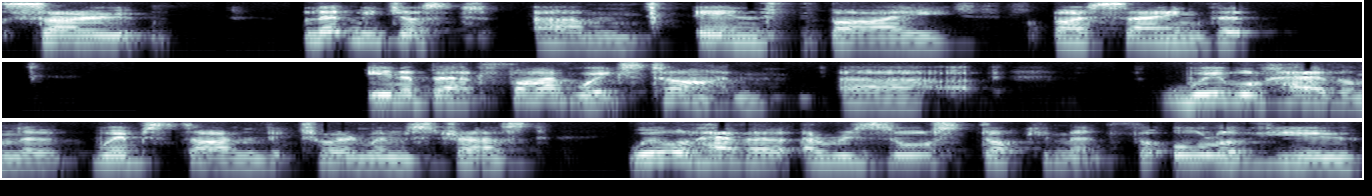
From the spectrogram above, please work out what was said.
so let me just um, end by by saying that in about five weeks' time, uh, we will have on the website of the Victorian Women's Trust, we will have a, a, resource document for all of you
